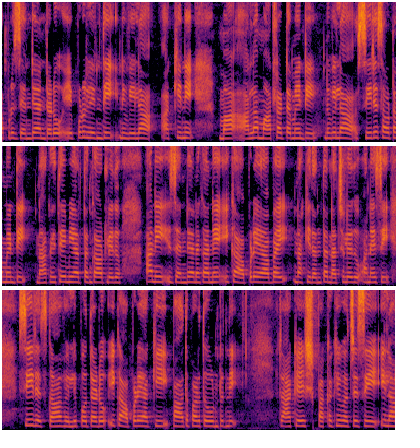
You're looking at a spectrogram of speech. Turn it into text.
అప్పుడు జెండే అంటాడు ఎప్పుడు లేనిది నువ్వు ఇలా అక్కిని మా అలా మాట్లాడటం ఏంటి? నువ్వు ఇలా సీరియస్ అవటం ఏంటి? నాకైతే ఏమీ అర్థం కావట్లేదు అని జెండే అనగానే ఇక అప్పుడే ఆ అబ్బాయి నాకు ఇదంతా నచ్చలేదు అనేసి సీరియస్గా వెళ్ళిపోతాడు. ఇక అప్పుడే అక్కి బాధపడుతూ ఉంటుంది. రాకేష్ పక్కకి వచ్చేసి ఇలా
